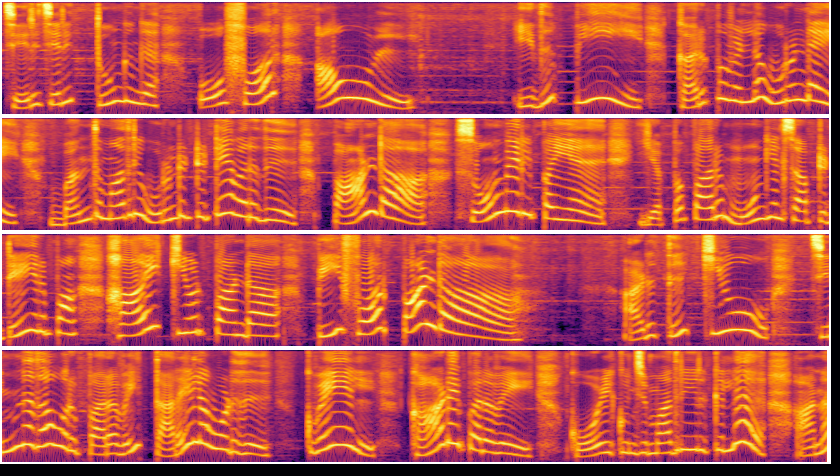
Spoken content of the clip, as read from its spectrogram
சரி சரி தூங்குங்க. ஓ ஃபார் அவுல் இது பி கருப்பு வெள்ளை உருண்டை. பந்து மாதிரி உருண்டுட்டுட்டே வருது. பாண்டா சோம்பேறி பையன். எப்ப பாரு மூங்கில் சாப்பிட்டுட்டே இருப்பான். Hi cute panda. P for panda. அடுத்து கியூ சின்னதா ஒரு பறவை தரையில ஓடுது. குவேல் காடை பறவை. கோழி குஞ்சு மாதிரி இருக்குல்ல ஆனா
